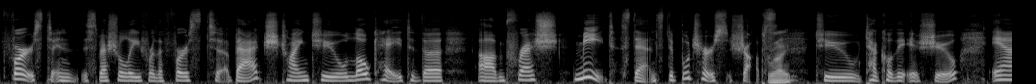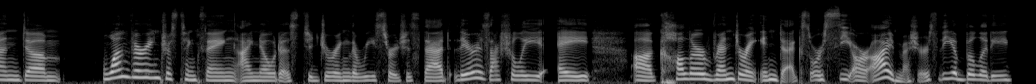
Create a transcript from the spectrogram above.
first, in, especially for the first batch, trying to locate the um, fresh meat stands, the butcher's shops, Right. to tackle the issue. And um, one very interesting thing I noticed during the research is that there is actually a uh, color rendering index or CRI measures the ability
